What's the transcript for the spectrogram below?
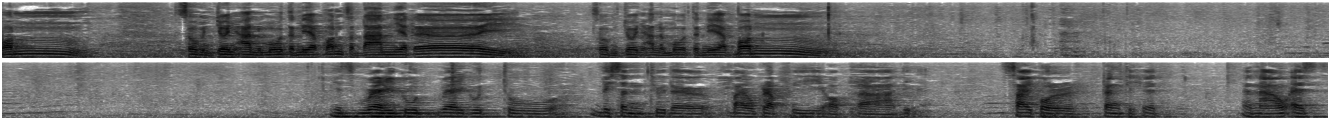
បុណ្យ សូមអញ្ជើញអនុមោទនាបុណ្យសន្តានញាតិអើយសូមអញ្ជើញអនុមោទនាបុណ្យ It's very good, very good to listen to the biography of uh, the disciple Trangtihet. And now, as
